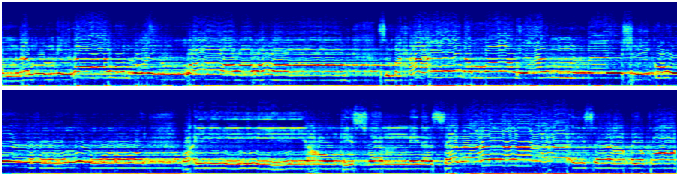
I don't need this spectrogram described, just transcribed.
أم لهم إله غير الله؟ سبحان الله عما يشركون. وإن يروا كسفا من السماء ساقطا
